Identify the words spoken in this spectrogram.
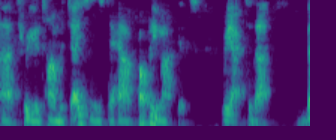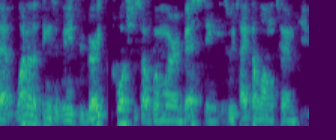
uh, through your time with Jason as to how property markets react to that. But one of the things that we need to be very cautious of when we're investing is we take a long term view.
